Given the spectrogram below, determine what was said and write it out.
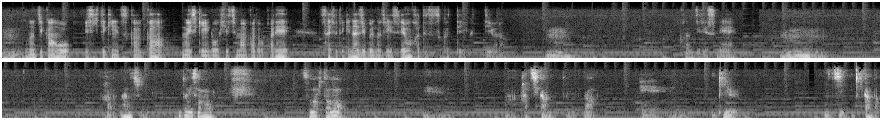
うん。この時間を意識的に使うか、無意識に浪費してしまうかどうかで、最終的な自分の人生を形作っていくっていうようなうん。感じですね。うん。はなんでしょう。本当にそのその人の、価値観というかえー、生きる道生き方。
